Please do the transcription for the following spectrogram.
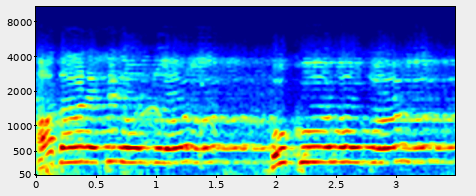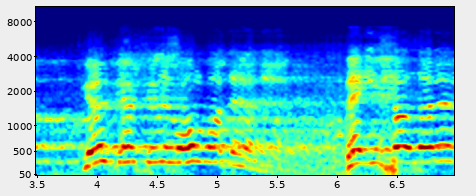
adaletin olduğu, hukukun olduğu, gözyaşının olmadığı ve insanların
